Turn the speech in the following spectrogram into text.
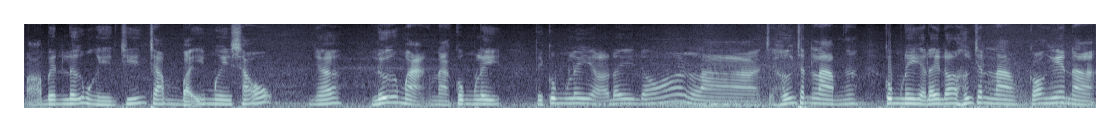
ở bên nữ 1976 nhớ nữ mạng là cung ly thì cung ly ở đây đó là hướng chánh lam nhá. cung ly ở đây đó là hướng chánh lam, có nghĩa là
